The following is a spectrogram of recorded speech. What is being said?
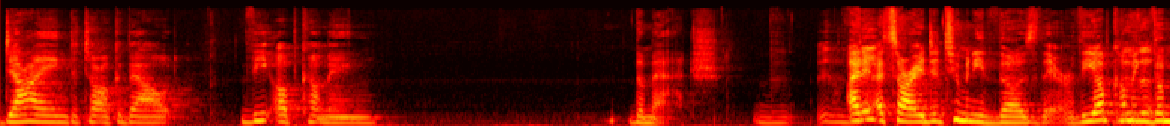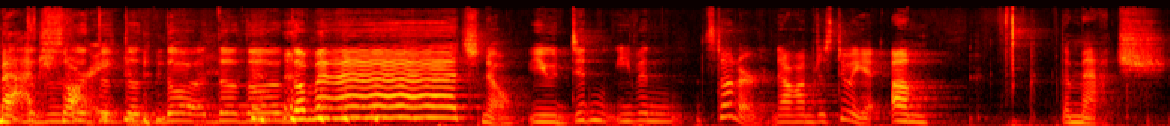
dying to talk about the upcoming the match. I, I- sorry, I did too many thes there. The upcoming the, match. the- sorry. The, the, the, the, the, the match. No, you didn't even stutter. Now I'm just doing it. Um, the match.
